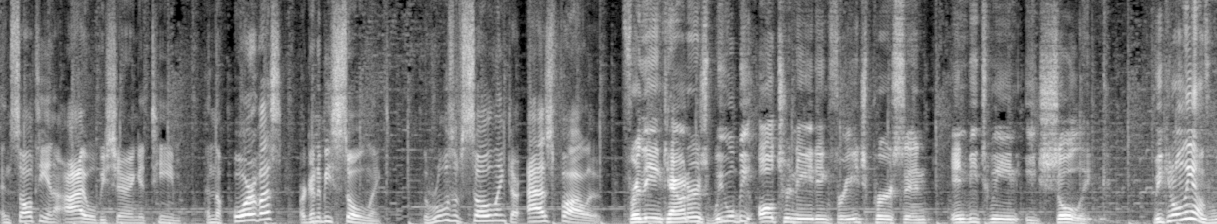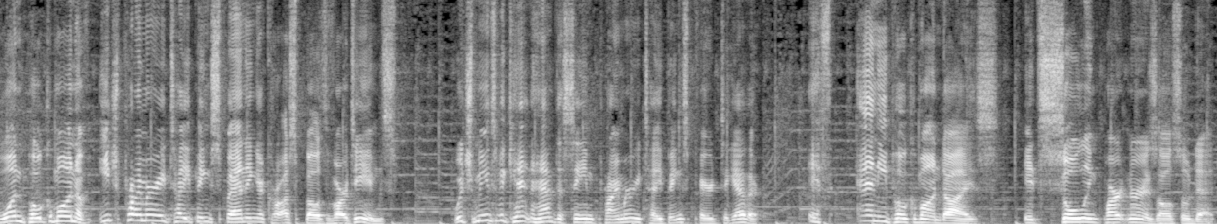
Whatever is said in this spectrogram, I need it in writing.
and Salti and I will be sharing a team. And the four of us are going to be soul linked. The rules of soul linked are as follows. For the encounters, we will be alternating for each person in between each soul link. We can only have one Pokemon of each primary typing spanning across both of our teams, which means we can't have the same primary typings paired together. If any Pokemon dies, its Soul Link partner is also dead.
